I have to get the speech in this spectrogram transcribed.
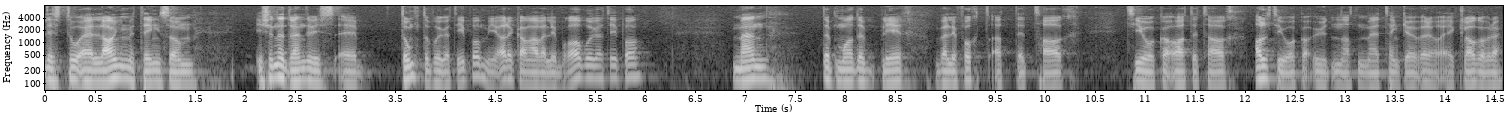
Lista er lang med ting som ikke nødvendigvis er dumt å bruke tid på. Mye av det kan være veldig bra å bruke tid på. Men det på en måte blir veldig fort at det tar tida vår, og at det tar all tida vår uten at vi tenker over det og er klar over det.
